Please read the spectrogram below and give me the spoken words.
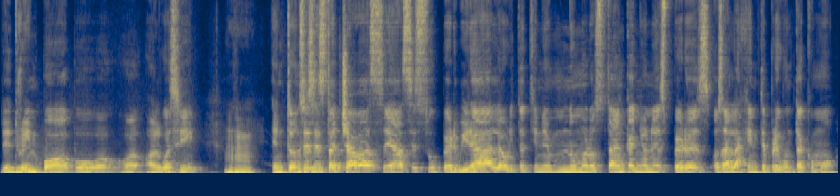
de Dream Pop o, algo así. Entonces esta chava se hace súper viral, ahorita tiene números tan cañones, pero es, o sea, la gente pregunta como,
